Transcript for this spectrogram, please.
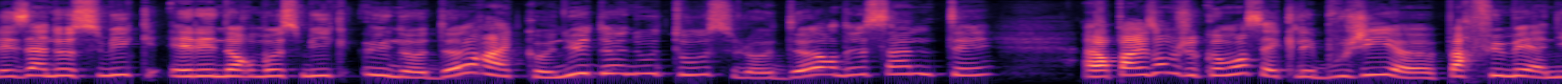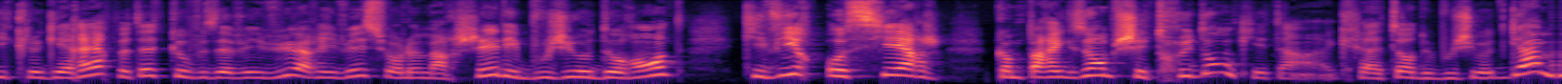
les anosmiques et les normosmiques, une odeur inconnue de nous tous, l'odeur de sainteté. Alors par exemple, je commence avec les bougies euh, parfumées à Nick Le Guerrer. Peut-être que vous avez vu arriver sur le marché les bougies odorantes qui virent au cierge, comme par exemple chez Trudon, qui est un créateur de bougies haut de gamme.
